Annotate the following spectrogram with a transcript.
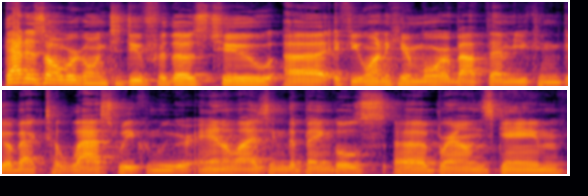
That is all we're going to do for those two. Uh, if you want to hear more about them, you can go back to last week when we were analyzing the Bengals uh, Browns game.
